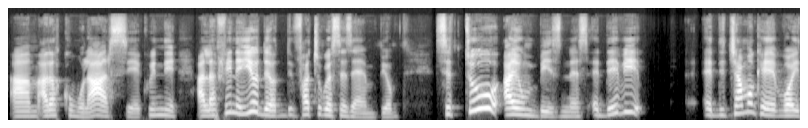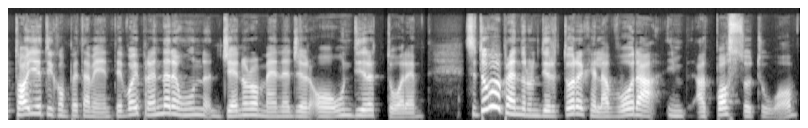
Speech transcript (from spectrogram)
a, ad accumularsi e quindi alla fine io de- faccio questo esempio. Se tu hai un business e devi e diciamo che vuoi toglierti completamente, vuoi prendere un general manager o un direttore. Se tu vuoi prendere un direttore che lavora in, al posto tuo,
